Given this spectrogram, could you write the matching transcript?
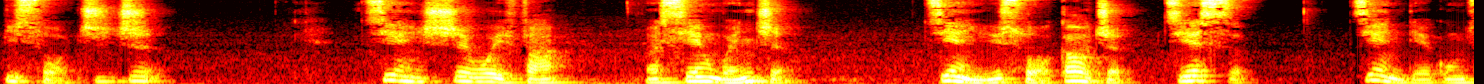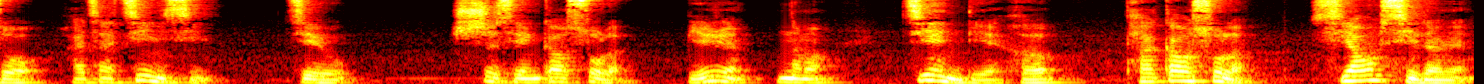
必所知之。剑事未发而先闻者，见与所告者皆死。间谍工作还在进行，就事先告诉了别人，那么间谍和他告诉了消息的人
